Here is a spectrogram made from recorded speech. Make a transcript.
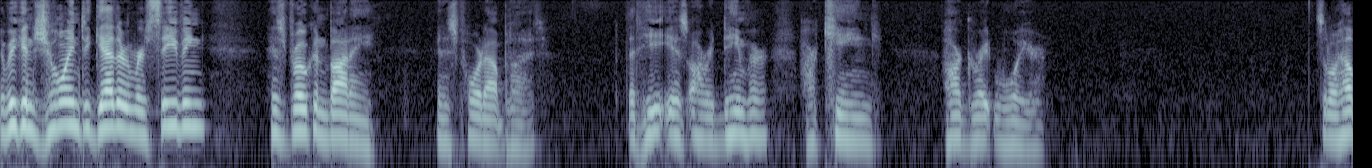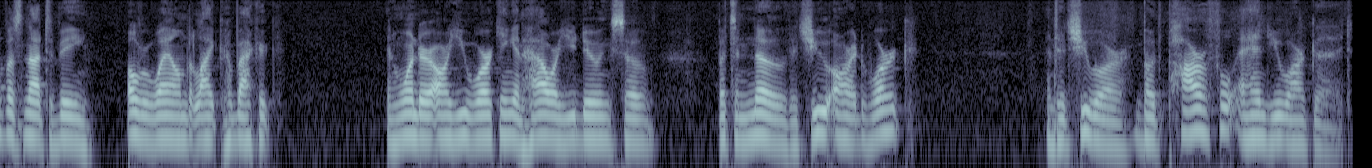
that we can join together in receiving his broken body and his poured out blood, that he is our Redeemer, our King, our great warrior. So, Lord, help us not to be overwhelmed like Habakkuk and wonder, are you working and how are you doing so? But to know that you are at work and that you are both powerful and you are good.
